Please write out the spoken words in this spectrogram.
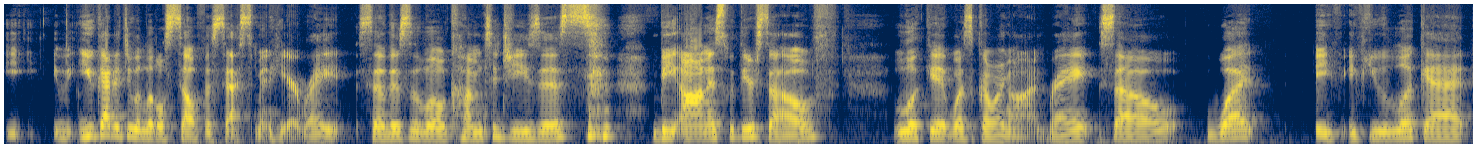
you got to do a little self assessment here, right? So there's a little come to Jesus, be honest with yourself, look at what's going on, right? So, what if, if you look at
